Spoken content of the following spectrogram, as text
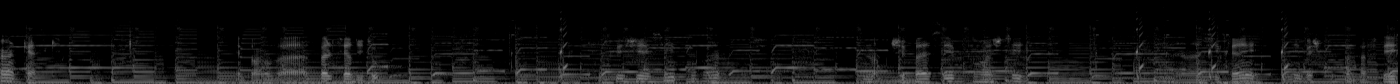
un casque. Eh ben, on va pas le faire du tout. Est-ce que j'ai assez pour... Non, j'ai pas assez pour acheter un recycler. Eh ben, je peux pas crafter.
